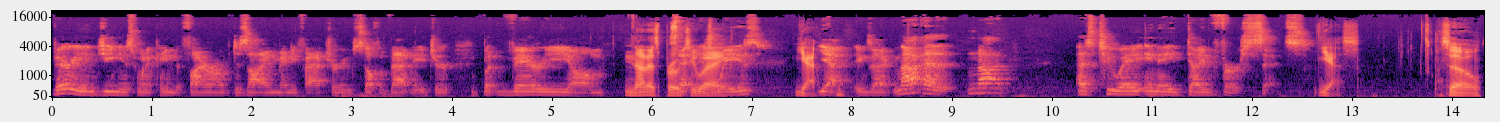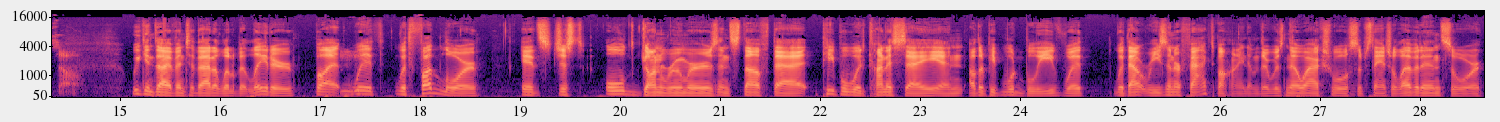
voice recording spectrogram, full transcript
very ingenious when it came to firearm design, manufacturing, stuff of that nature, but very um not as pro two A. Yeah, yeah, exactly. Not as not as two A in a diverse sense. Yes. So. So we can dive into that a little bit later. But mm-hmm. with with Fudd lore, it's just old gun rumors and stuff that people would kind of say and other people would believe with without reason or fact behind them. There was no actual substantial evidence or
